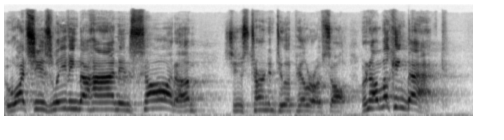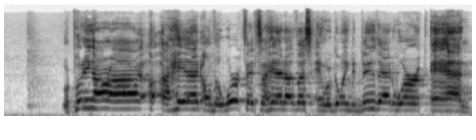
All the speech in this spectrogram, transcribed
what she is leaving behind in Sodom. She was turned into a pillar of salt. We're not looking back. We're putting our eye ahead on the work that's ahead of us, and we're going to do that work, and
